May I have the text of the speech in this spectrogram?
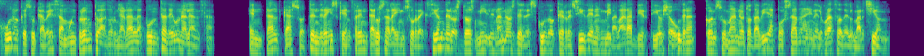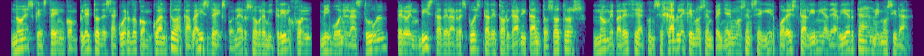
Juro que su cabeza muy pronto adornará la punta de una lanza. En tal caso tendréis que enfrentaros a la insurrección de los dos mil enanos del escudo que residen en Mirabar, advirtió Shoudra, con su mano todavía posada en el brazo del marchión. No es que esté en completo desacuerdo con cuanto acabáis de exponer sobre mi Hall, mi buen Elastul, pero en vista de la respuesta de Torgar y tantos otros, no me parece aconsejable que nos empeñemos en seguir por esta línea de abierta animosidad.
